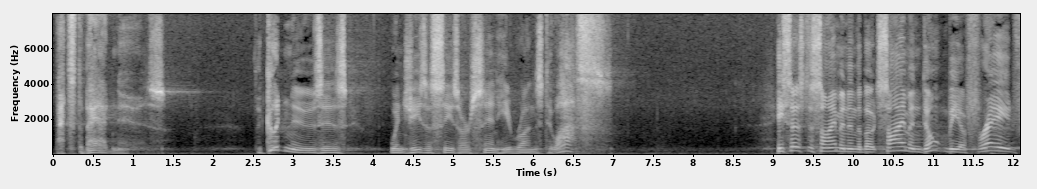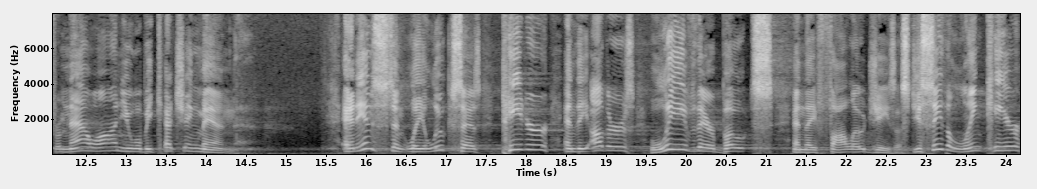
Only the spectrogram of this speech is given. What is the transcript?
That's the bad news. The good news is when Jesus sees our sin, he runs to us. He says to Simon in the boat, Simon, don't be afraid. From now on, you will be catching men. And instantly, Luke says, Peter and the others leave their boats and they follow Jesus. Do you see the link here?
